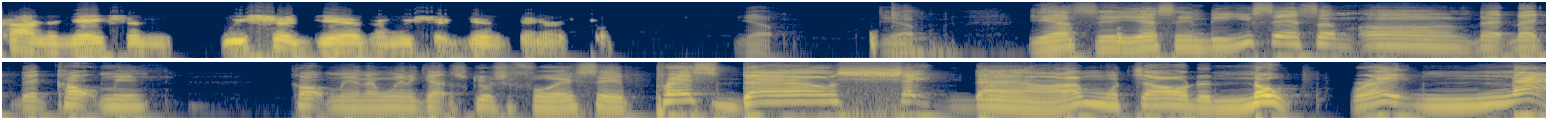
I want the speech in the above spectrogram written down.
congregation, we should give and we should give generously. Yep. Yep. Yes, yes, indeed. You said something um that, that that caught me caught me and I went and got the scripture for it. It said, press down, shake down. I want y'all to know right now.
